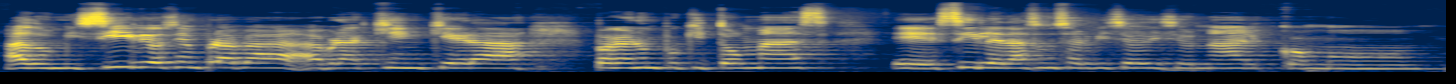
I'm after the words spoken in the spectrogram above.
a domicilio, siempre habrá, habrá quien quiera pagar un poquito más eh, si le das un servicio adicional como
